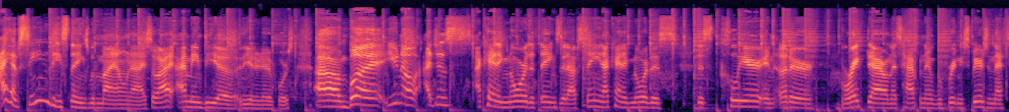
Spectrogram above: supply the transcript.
I have seen these things with my own eyes. So I I mean via the internet, of course. Um, but you know, I just I can't ignore the things that I've seen. I can't ignore this this clear and utter breakdown that's happening with Britney Spears, and that's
